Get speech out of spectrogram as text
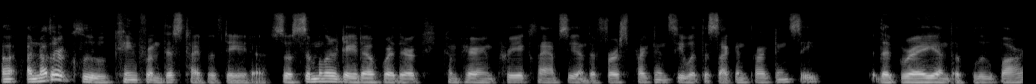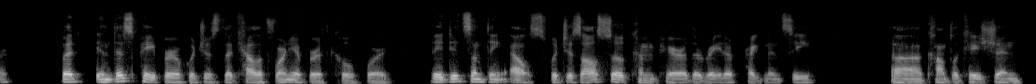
Uh, another clue came from this type of data. So similar data where they're comparing preeclampsia in the first pregnancy with the second pregnancy, the gray and the blue bar. But in this paper, which is the California birth cohort, they did something else, which is also compare the rate of pregnancy uh, complication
